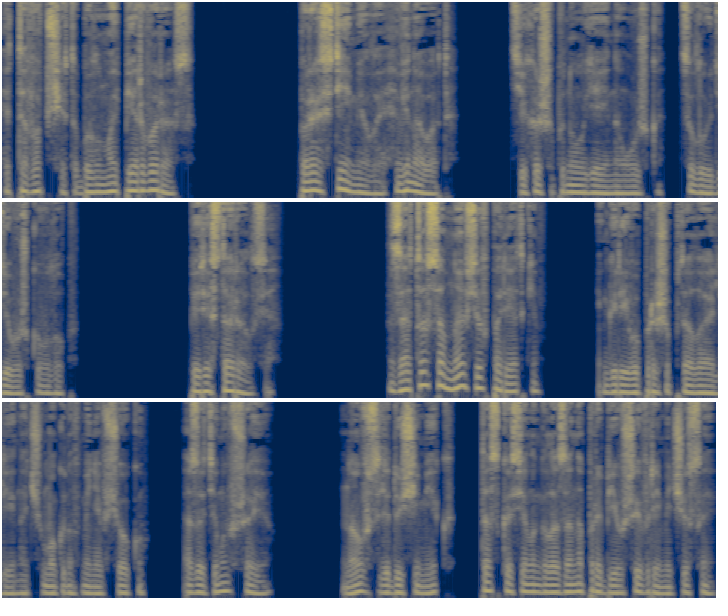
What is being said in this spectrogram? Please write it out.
Это вообще-то был мой первый раз. Прости, милая, виноват. Тихо шепнул я ей на ушко, целую девушку в лоб. Перестарался. Зато со мной все в порядке. Игриво прошептала Алина, чмокнув меня в щеку, а затем и в шею. Но в следующий миг та скосила глаза на пробившие время часы.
